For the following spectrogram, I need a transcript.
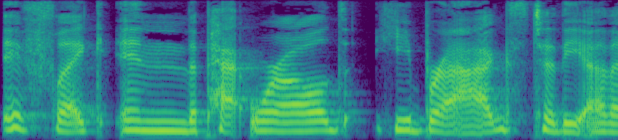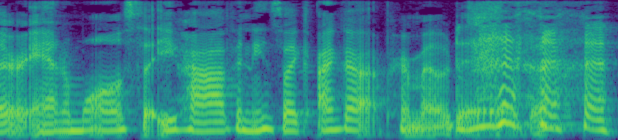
if like in the pet world, he brags to the other animals that you have and he's like, I got promoted.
